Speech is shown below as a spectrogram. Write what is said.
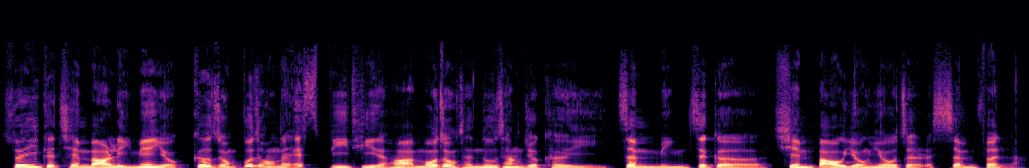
所以一个钱包里面有各种不同的 SBT 的话，某种程度上就可以证明这个钱包拥有者的身份了。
